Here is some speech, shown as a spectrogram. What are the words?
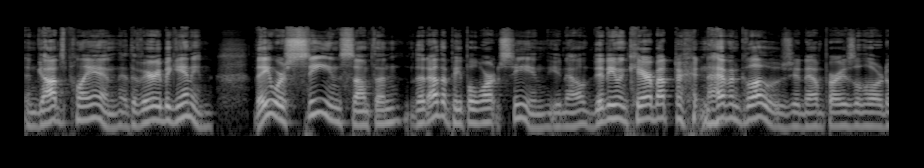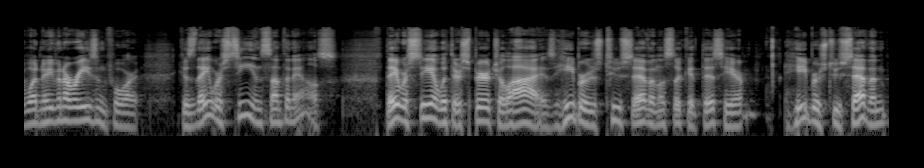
and God's plan at the very beginning. They were seeing something that other people weren't seeing, you know, didn't even care about their, having clothes, you know, praise the Lord. There wasn't even a reason for it because they were seeing something else. They were seeing with their spiritual eyes. Hebrews 2 7, let's look at this here. Hebrews 2 7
